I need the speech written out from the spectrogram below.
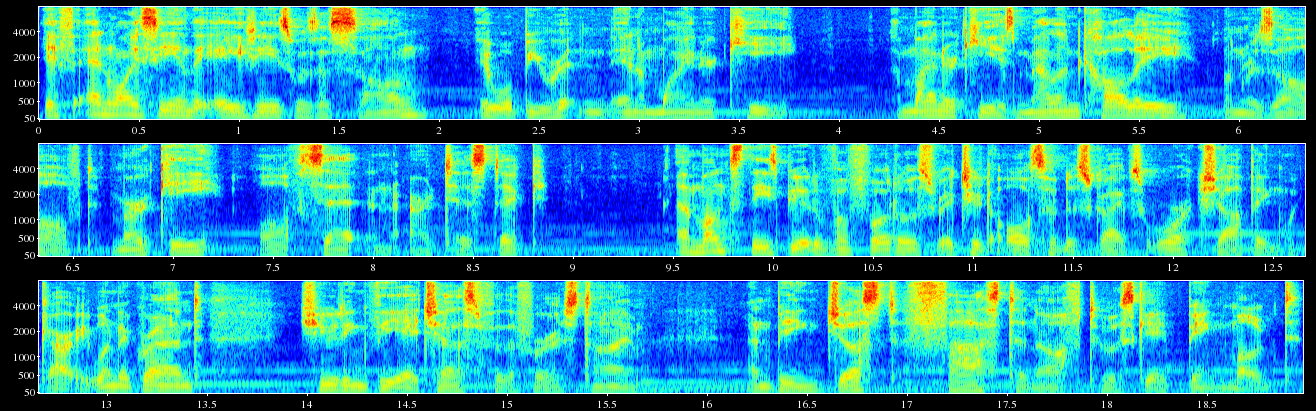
if NYC in the 80s was a song, it would be written in a minor key. The minor key is melancholy, unresolved, murky, offset, and artistic. Amongst these beautiful photos, Richard also describes workshopping with Garry Winogrand, shooting VHS for the first time, and being just fast enough to escape being mugged.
